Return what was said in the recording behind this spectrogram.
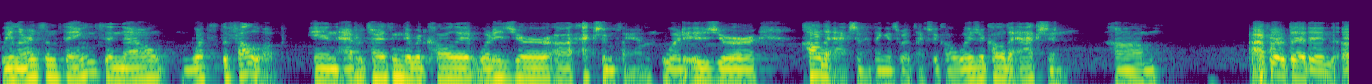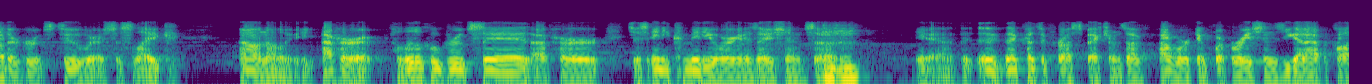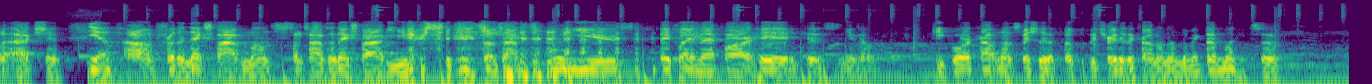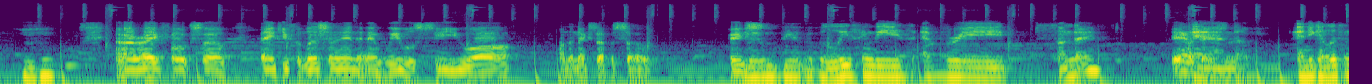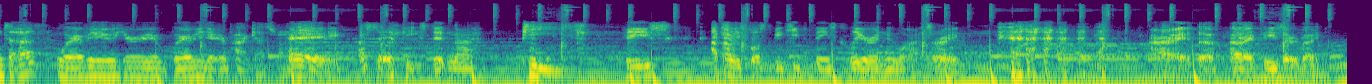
We learned some things, and now what's the follow up? In advertising, they would call it, what is your uh, action plan? What is your call to action? I think is what it's actually called. What is your call to action? Um, I've heard that in other groups too, where it's just like, I don't know. I've heard political groups said. I've heard just any committee or organization. So, mm-hmm. yeah, that, that, cuts across spectrums. I've I've worked in corporations. You got to have a call to action. Yeah. Um, for the next five months, sometimes the next five years, sometimes twenty years. They plan that far ahead because you know people are counting on, especially the publicly traded, they're counting on them to make that money. So. Mm-hmm. All right, folks. So thank you for listening, and we will see you all on the next episode. Peace. We will be releasing these every Sunday. Yeah. And um, and you can listen to us wherever you hear your, wherever you get your podcast from. Hey, I said peace, didn't I? Peace. Peace. I thought we were supposed to be keeping things clear and nuanced, right? though. All right, peace, everybody.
